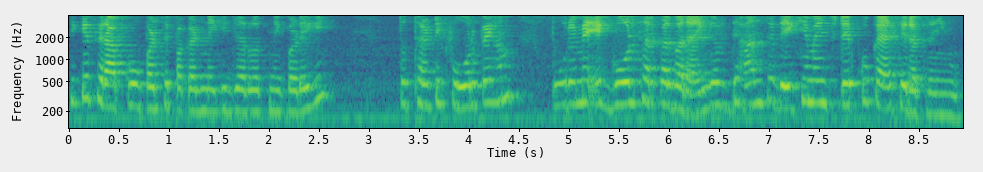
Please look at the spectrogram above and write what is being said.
ठीक है? फिर आपको ऊपर से पकड़ने की ज़रूरत नहीं पड़ेगी। तो थर्टी फोर पे हम पूरे में एक गोल सर्कल बनाएँगे। और ध्यान से देखिए मैं इन स्टेप को कैसे रख रही हूँ।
